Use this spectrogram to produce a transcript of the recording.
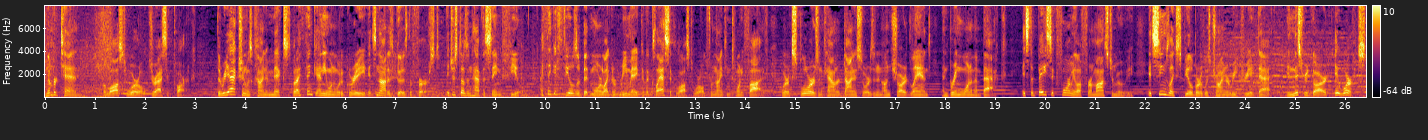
Number 10, The Lost World, Jurassic Park. The reaction was kind of mixed, but I think anyone would agree it's not as good as the first. It just doesn't have the same feel. I think it feels a bit more like a remake of the classic Lost World from 1925, where explorers encounter dinosaurs in an uncharted land and bring one of them back. It's the basic formula for a monster movie. It seems like Spielberg was trying to recreate that. In this regard, it works,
